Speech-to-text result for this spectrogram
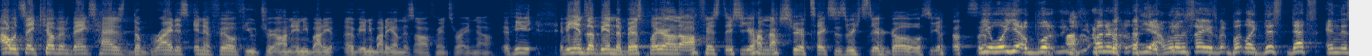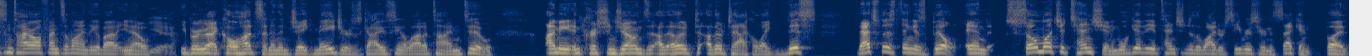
I would say Kelvin Banks has the brightest NFL future on anybody of anybody on this offense right now. If he if he ends up being the best player on the offense this year, I'm not sure if Texas reached their goals. You know, so. yeah, well, yeah, but under, yeah, what I'm saying is, but, but like this, that's in this entire offensive line. Think about it. You know, yeah. you bring back Cole Hutson and then Jake Majors, guy who's seen a lot of time too. I mean, and Christian Jones, uh, the other other tackle, like this. That's this thing is built, and so much attention. We'll give the attention to the wide receivers here in a second, but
